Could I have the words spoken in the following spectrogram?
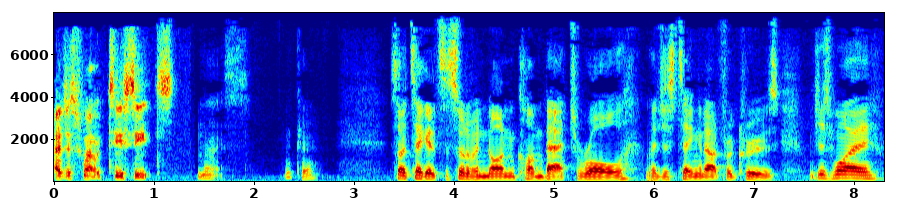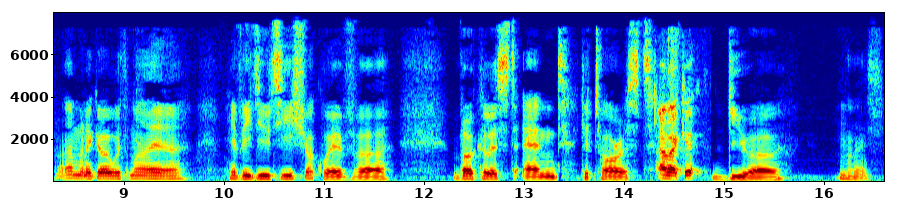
I just went with two seats. Nice. Okay. So I take it it's a sort of a non-combat role. They're just taking it out for a cruise, which is why I'm gonna go with my uh, heavy-duty Shockwave uh, vocalist and guitarist I like it. duo. Nice.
